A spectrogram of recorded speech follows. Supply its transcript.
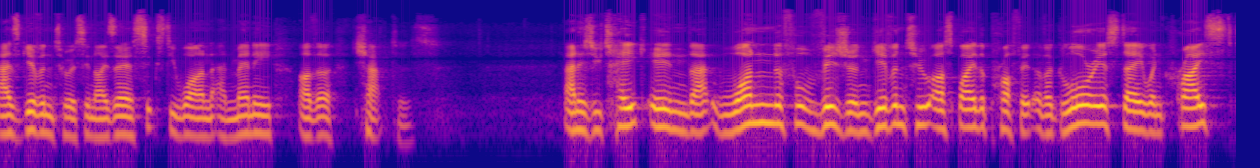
as given to us in Isaiah 61 and many other chapters. And as you take in that wonderful vision given to us by the prophet of a glorious day when Christ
